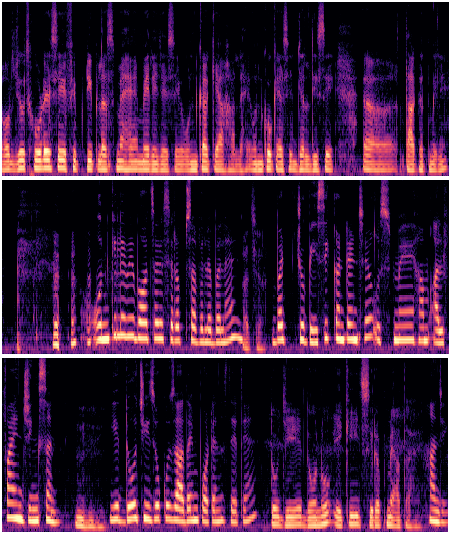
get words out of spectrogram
और जो थोड़े से फिफ्टी प्लस में है मेरे जैसे उनका क्या हाल है? उनको कैसे जल्दी से अ, ताकत मिले? उनके लिए भी बहुत सारे सिरप्स अवेलेबल हैं। अच्छा। बट जो बेसिक कंटेंट्स है उसमें हम अल्फ़ा एंड जिंक्सन हम्म, हम्म, हम्म। ये दो चीज़ों को ज़्यादा इम्पोर्टेंस देते हैं। तो ये दोनों एक ही सिरप में आता है? हाँ जी।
